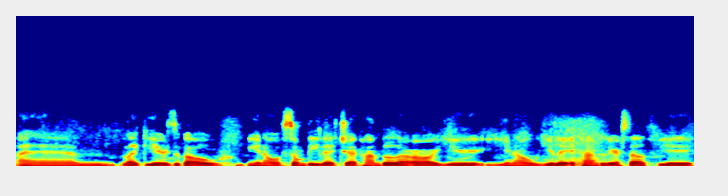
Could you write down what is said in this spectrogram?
Um, like years ago, you know, if somebody lit you a candle or you, you know, you lit a candle yourself, you,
